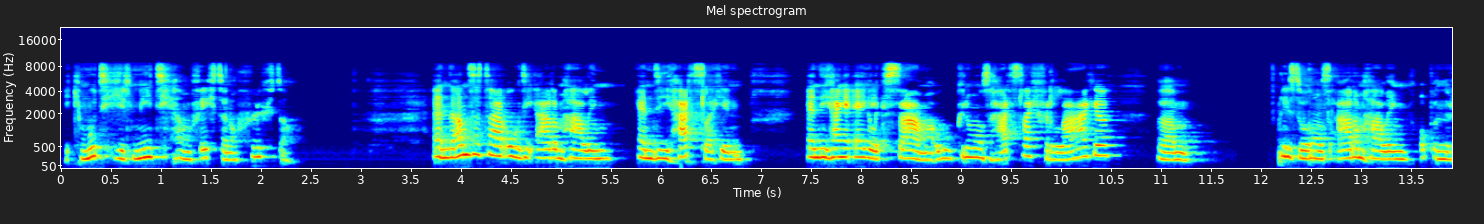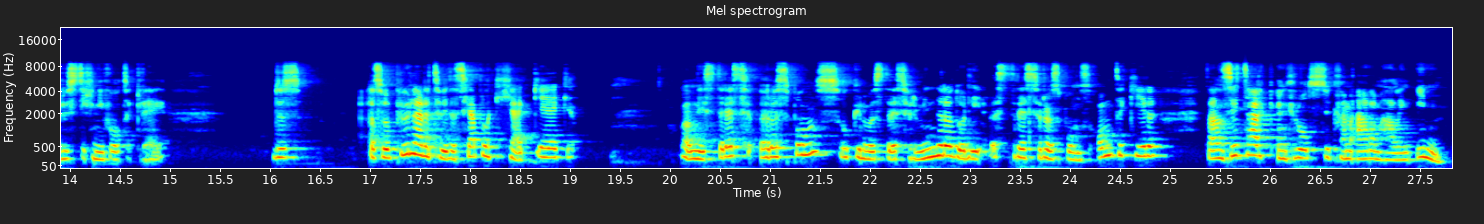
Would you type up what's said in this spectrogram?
ik moet hier niet gaan vechten of vluchten. En dan zit daar ook die ademhaling en die hartslag in. En die hangen eigenlijk samen. Hoe kunnen we onze hartslag verlagen? Um, is door onze ademhaling op een rustig niveau te krijgen. Dus als we puur naar het wetenschappelijke gaan kijken, van die stressrespons, hoe kunnen we stress verminderen door die stressrespons om te keren, dan zit daar een groot stuk van ademhaling in.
